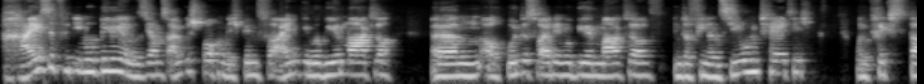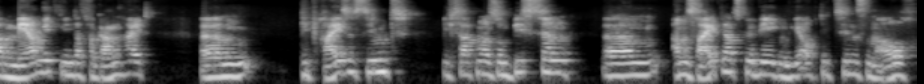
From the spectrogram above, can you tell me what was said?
Preise für die Immobilien, Sie haben es angesprochen, ich bin für einige Immobilienmakler, ähm, auch bundesweite Immobilienmakler in der Finanzierung tätig und kriegst da mehr mit wie in der Vergangenheit. Ähm, die Preise sind, ich sag mal, so ein bisschen ähm, am Seitwärts bewegen, wie auch die Zinsen auch.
